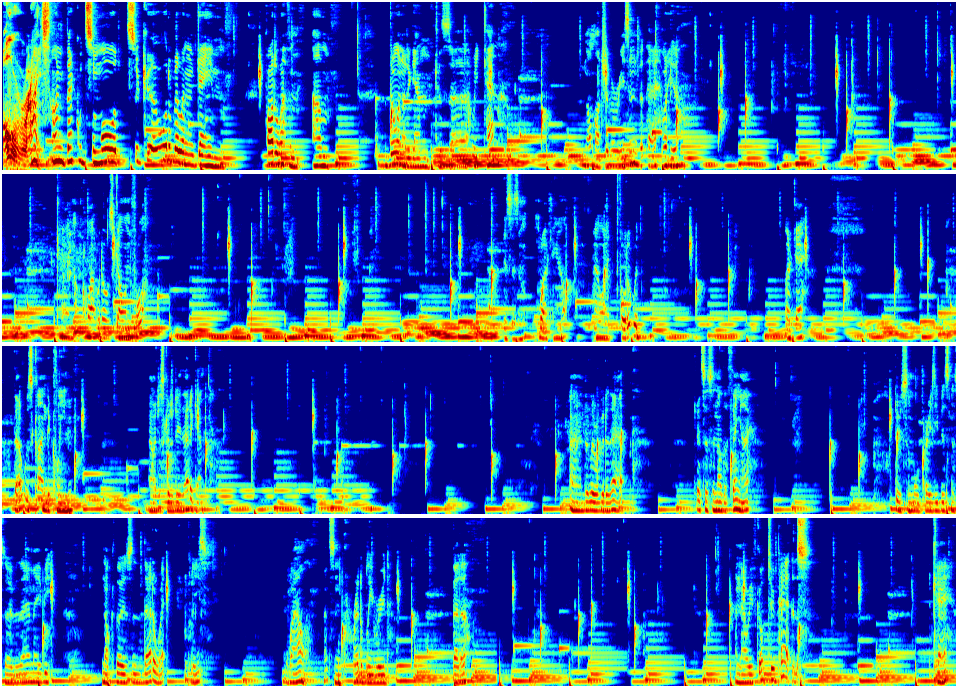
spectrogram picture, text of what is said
Alright, I'm back with some more Suika Watermelon game. Part 11. Um, doing it again, because uh, we can. Not much of a reason, but uh, we're here. Okay, not quite what I was going for. This isn't working out how I thought it would. Okay. That was kinda clean. Now I just gotta do that again. And a little bit of that. Gets us another thing, eh? Do some more crazy business over there, maybe. Knock those that away, please. Wow, that's incredibly rude. Better. And now we've got two pairs. Okay.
